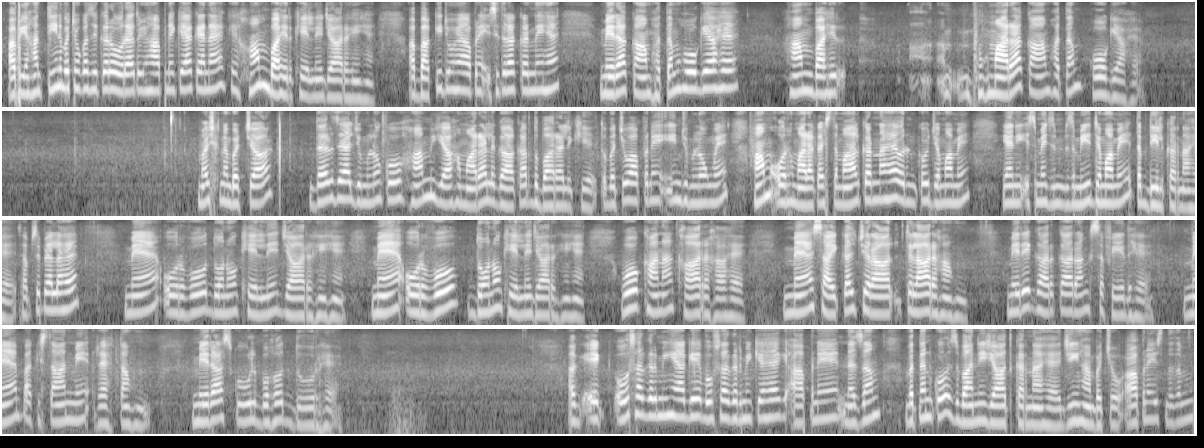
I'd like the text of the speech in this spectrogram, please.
अब यहाँ तीन बच्चों का ज़िक्र हो रहा है तो यहाँ आपने क्या कहना है कि हम बाहर खेलने जा रहे हैं। अब बाकी जो हैं, आपने इसी तरह करने हैं। मेरा काम ख़त्म हो गया है। हम बाहर, हमारा काम ख़त्म हो गया है। मश्क नंबर चार दर्ज झैल जुमलों को हम या हमारा लगाकर दोबारा लिखिए। तो बच्चों, आपने इन जुमलों में हम और हमारा का इस्तेमाल करना है और इनको जमा में, यानी इसमें ज़मीर जमा में तब्दील करना है। सबसे पहला है, मैं और वो दोनों खेलने जा रहे हैं। मैं और वो दोनों खेलने जा रहे हैं। वो खाना खा रहा है। मैं साइकिल चला चला रहा हूँ। मेरे घर का रंग सफ़ेद है। मैं पाकिस्तान में रहता हूँ। मेरा स्कूल बहुत दूर है। अग, एक और सरगर्मी है आगे, वो सरगर्मी क्या है कि आपने नज़म वतन को ज़बानी याद करना है। जी हाँ बच्चों, आपने इस नज़म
